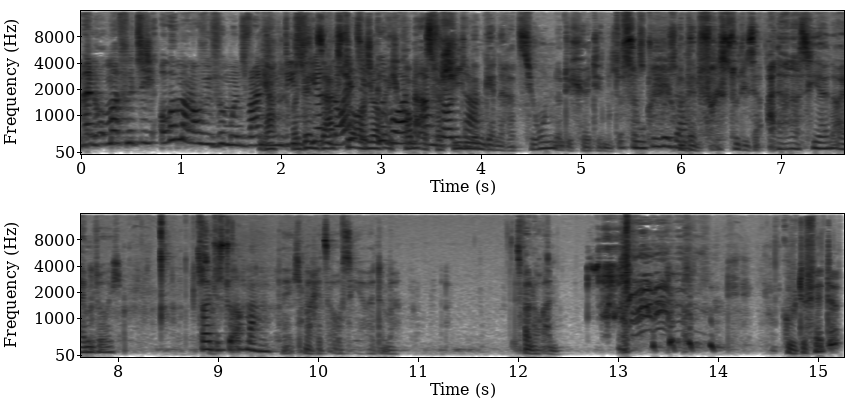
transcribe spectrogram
Meine Oma fühlt sich auch immer noch wie 25. Ja, und dann sagst du auch 94 noch, ich komme aus verschiedenen Sonntag. Generationen und ich höre dir nicht Das zu. Und dann frisst du diese Ananas hier in einem durch. Solltest du auch machen. Ja, Ich mache jetzt aus hier, warte mal. Das war noch an. Gute Fette?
